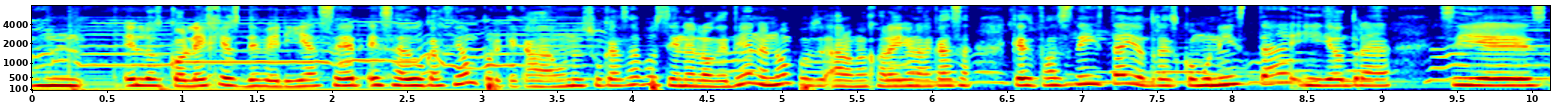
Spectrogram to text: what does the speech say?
en los colegios debería ser esa educación porque cada uno en su casa pues tiene lo que tiene, ¿no? Pues a lo mejor hay una casa que es fascista y otra es comunista y otra sí es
